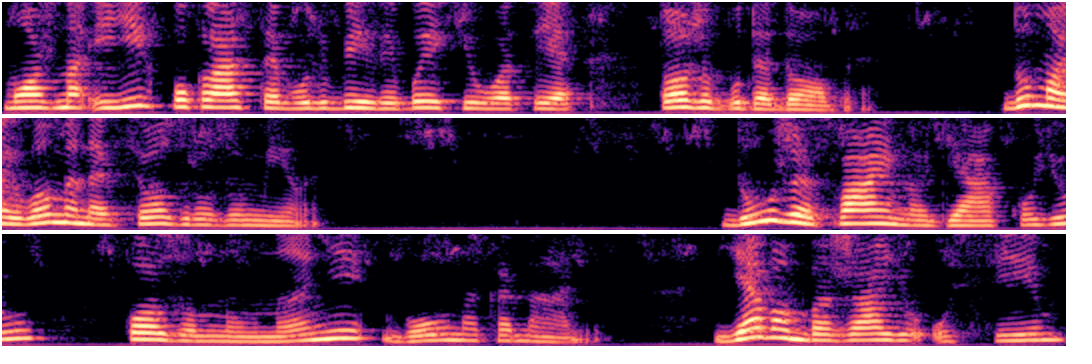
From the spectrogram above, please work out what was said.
можна і їх покласти, або любі гриби, які у вас є, теж буде добре. Думаю, ви мене все зрозуміли. Дуже файно дякую, козу мною нині був на каналі. Я вам бажаю усім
